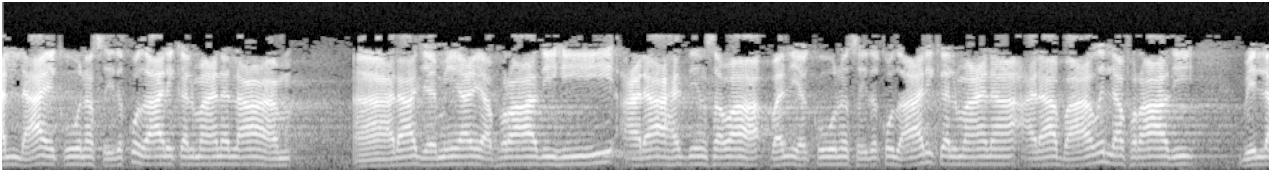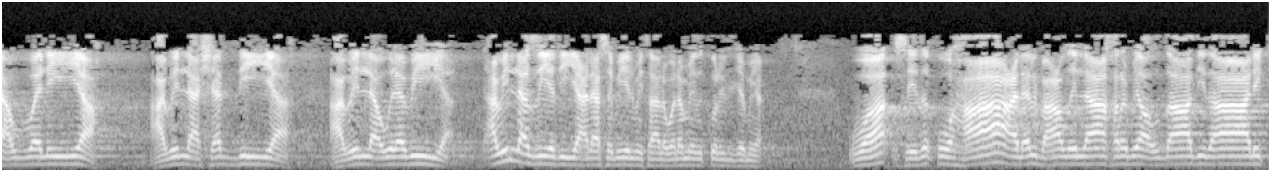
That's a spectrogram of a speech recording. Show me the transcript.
ألا يكون صدق ذلك المعنى العام على جميع أفراده على حد سواء بل يكون صدق ذلك المعنى على بعض الأفراد بالأولية أو الأشدية أو الأولوية. أو الأزيدية على سبيل المثال ولم يذكر الجميع. وصدقها على البعض الآخر بأضداد ذلك.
